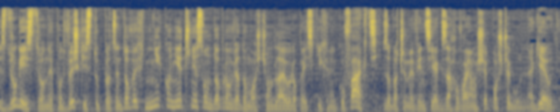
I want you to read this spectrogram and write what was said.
Z drugiej strony podwyżki stóp procentowych niekoniecznie są dobrą wiadomością dla europejskich rynków akcji. Zobaczymy więc jak zachowają się poszczególne giełdy.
